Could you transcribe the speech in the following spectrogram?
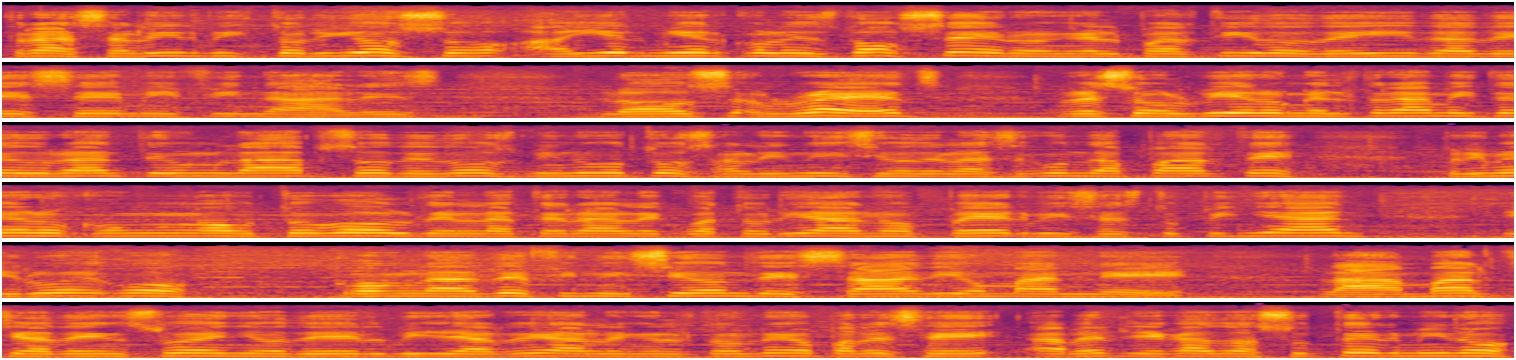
tras salir victorioso ayer miércoles 2-0 en el partido de ida de semifinales. Los Reds resolvieron el trámite durante un lapso de dos minutos al inicio de la segunda parte, primero con un autogol del lateral ecuatoriano Pervis Estupiñán y luego con la definición de Sadio Mané. La marcha de ensueño del Villarreal en el torneo parece haber llegado a su término,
